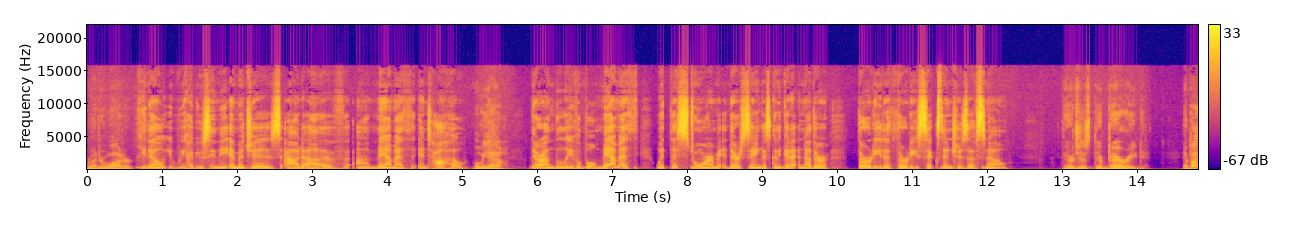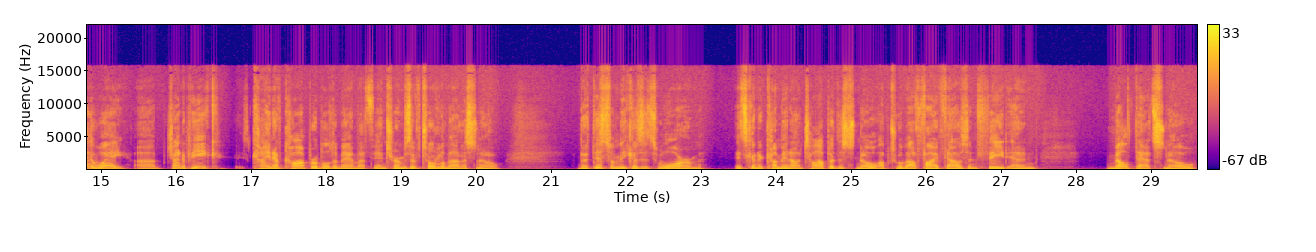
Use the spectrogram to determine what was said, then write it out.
Are underwater. You know, have you seen the images out of uh, Mammoth and Tahoe? Oh, yeah. They're unbelievable. Mammoth, with this storm, they're saying is going to get another 30 to 36 inches of snow. They're just, they're buried. And by the way, uh, China Peak is kind of comparable to Mammoth in terms of total amount of snow. But this one, because it's warm, it's going to come in on top of the snow up to about 5,000 feet and melt that snow.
